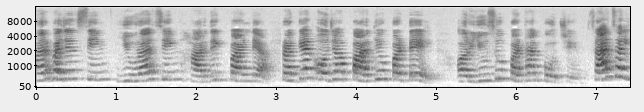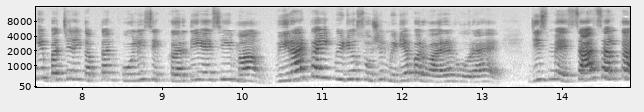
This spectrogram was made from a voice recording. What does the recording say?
हरभजन सिंह, युवराज सिंह, हार्दिक पांड्या, प्रज्ञान ओझा, पार्थिव पटेल और यूसुफ पठान पहुँचे। सात साल के बच्चे ने कप्तान कोहली से कर दी ऐसी मांग। विराट का एक वीडियो सोशल मीडिया पर वायरल हो रहा है, जिसमें सात साल का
